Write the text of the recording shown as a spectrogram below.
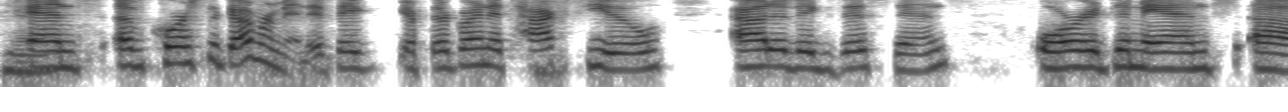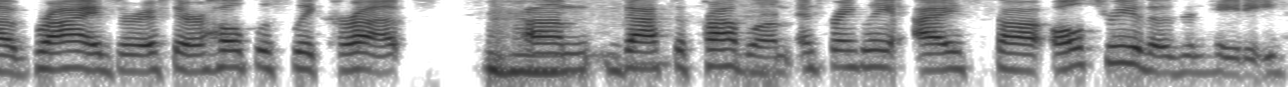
Yeah. and of course the government if they if they're going to tax you out of existence or demand uh, bribes or if they're hopelessly corrupt, mm-hmm. um, that's a problem. And frankly, I saw all three of those in Haiti.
